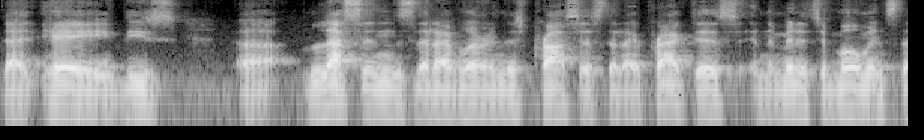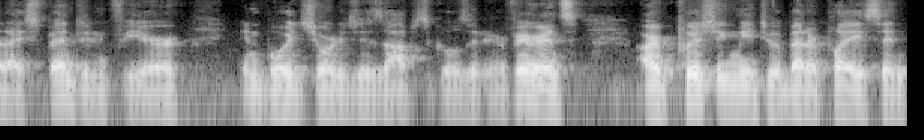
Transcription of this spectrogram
that hey these uh, lessons that i've learned this process that i practice and the minutes and moments that i spent in fear in void shortages, obstacles, and interference are pushing me to a better place. And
